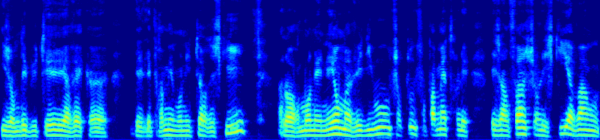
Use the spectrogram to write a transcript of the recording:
ils, ont débuté avec euh, les, premiers moniteurs de ski. Alors, mon aîné, on m'avait dit, où surtout, il faut pas mettre les, les, enfants sur les skis avant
